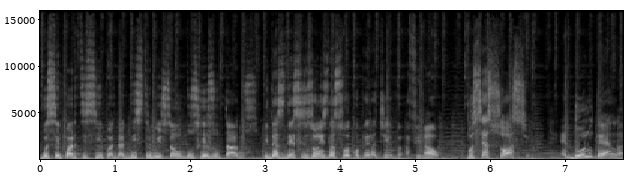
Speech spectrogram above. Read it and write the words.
você participa da distribuição dos resultados e das decisões da sua cooperativa. Afinal, você é sócio, é dono dela.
